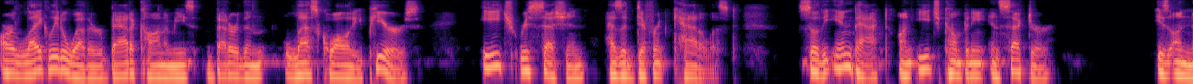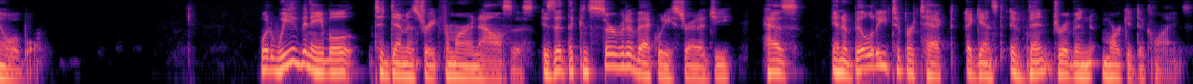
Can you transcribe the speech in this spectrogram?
are likely to weather bad economies better than less quality peers, each recession has a different catalyst. So the impact on each company and sector is unknowable. What we have been able to demonstrate from our analysis is that the conservative equity strategy has an ability to protect against event driven market declines,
